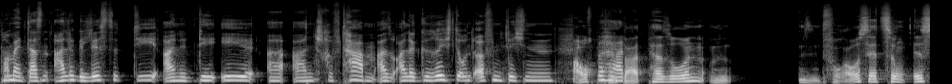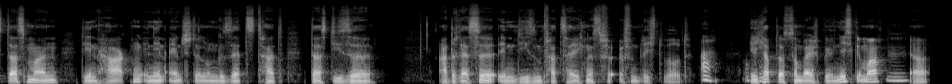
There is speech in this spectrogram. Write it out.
Moment, da sind alle gelistet, die eine DE-Anschrift haben, also alle Gerichte und öffentlichen auch Behörden. Privatpersonen. Voraussetzung ist, dass man den Haken in den Einstellungen gesetzt hat, dass diese Adresse in diesem Verzeichnis veröffentlicht wird. Ah, okay. Ich habe das zum Beispiel nicht gemacht, mhm. ja,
